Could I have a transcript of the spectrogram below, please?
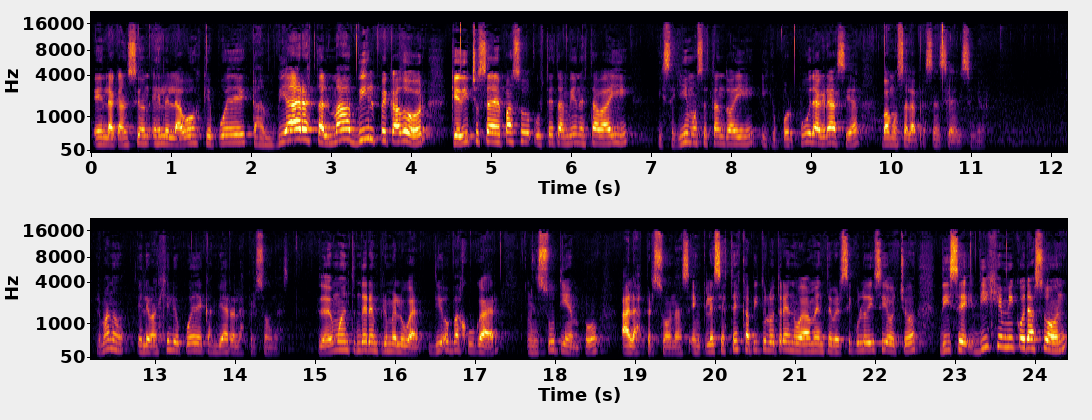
en la canción, es la voz que puede cambiar hasta el más vil pecador, que dicho sea de paso, usted también estaba ahí y seguimos estando ahí y que por pura gracia vamos a la presencia del Señor. Hermano, el Evangelio puede cambiar a las personas. Debemos entender en primer lugar, Dios va a jugar en su tiempo a las personas. En Eclesiastés capítulo 3, nuevamente, versículo 18, dice, dije en mi corazón,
